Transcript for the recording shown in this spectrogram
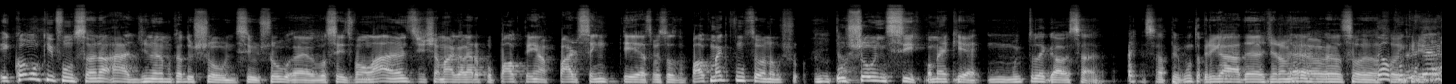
e como que funciona a dinâmica do show em si? O show, é, vocês vão lá antes de chamar a galera pro palco, tem a parte sem ter as pessoas no palco. Como é que funciona o show? Então. o show em si, como é que é? Muito legal essa, essa pergunta. porque- Obrigado, é, geralmente eu, eu sou, eu Não, sou porque, incrível.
